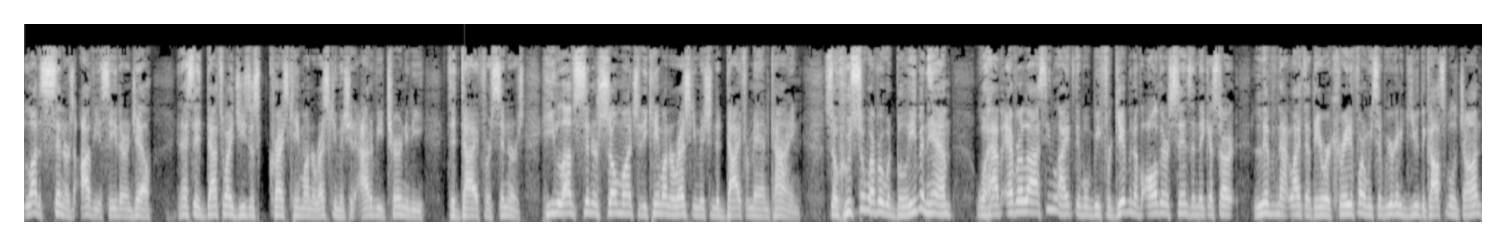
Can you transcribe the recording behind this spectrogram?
lot of sinners, obviously, they're in jail. And I said, that's why Jesus Christ came on a rescue mission out of eternity to die for sinners. He loves sinners so much that he came on a rescue mission to die for mankind. So whosoever would believe in him will have everlasting life. They will be forgiven of all their sins and they can start living that life that they were created for. And we said, we are going to give you the gospel of John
